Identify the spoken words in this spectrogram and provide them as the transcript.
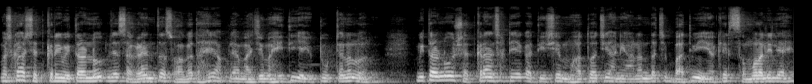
नमस्कार शेतकरी मित्रांनो तुमच्या सगळ्यांचं स्वागत आहे आपल्या माझी माहिती या यूट्यूब चॅनलवर मित्रांनो शेतकऱ्यांसाठी एक अतिशय महत्त्वाची आणि आनंदाची बातमी अखेर समोर आलेली आहे.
